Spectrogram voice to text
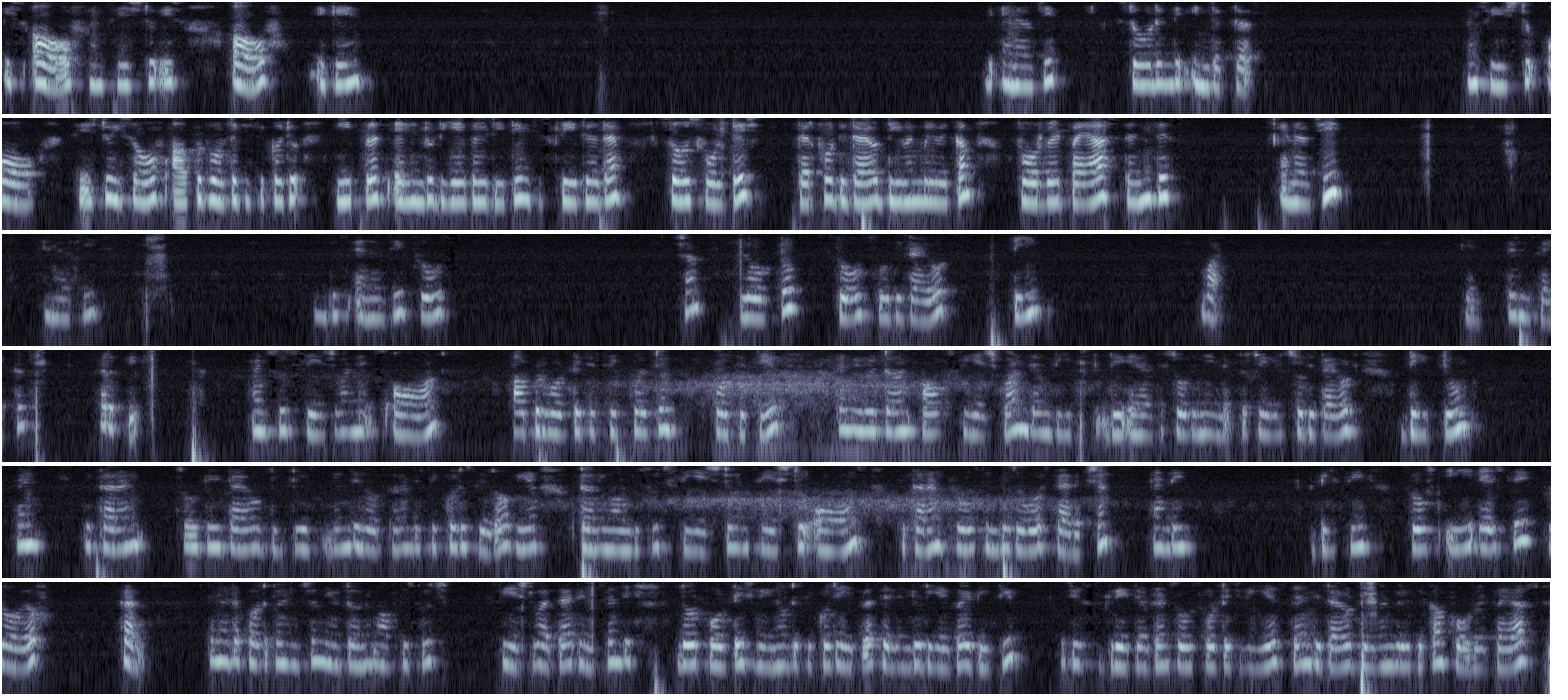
is off, when CH2 is off, again the energy stored in the inductor. And CH2O CH2 is off output voltage is equal to E plus L into dI by dt which is greater than source voltage. Therefore the diode D1 will become forward bias then this energy energy this energy flows from load to source through the diode D1 okay then the cycle. Repeats when switch CH1 is on. Output voltage is equal to positive. Then we will turn off CH1 then D, the energy stored in the inductor freewheels to the diode D2 when the current through the diode D2 is when the load current is equal to 0 we are turning on the switch CH2 and CH2 ohms the current flows in the reverse direction and the DC source E is the flow of current. Then at a particular instant we are turning off the switch. CH2 at that instant the load voltage V0 is equal to E plus L into di by dt which is greater than source voltage Vs then the diode D1 will become forward biased.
